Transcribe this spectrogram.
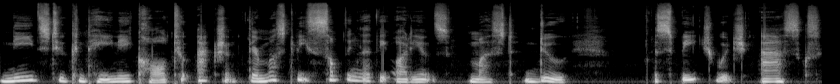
needs to contain a call to action. There must be something that the audience must do. A speech which asks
